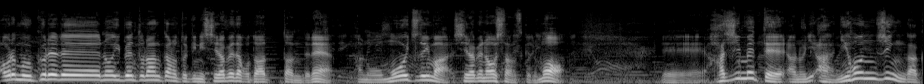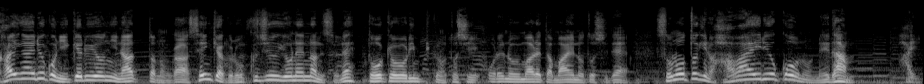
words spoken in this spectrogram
俺もウクレレのイベントなんかの時に調べたことあったんでねあのもう一度今調べ直したんですけども、えー、初めてあのあ日本人が海外旅行に行けるようになったのが1964年なんですよね。東京オリンピックの年俺の生まれた前の年で。その時のハワイ旅行の値段。はい、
